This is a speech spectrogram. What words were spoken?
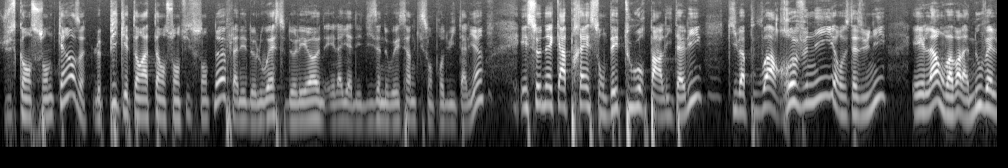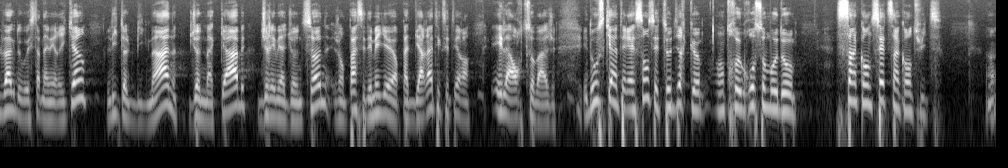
jusqu'en 75, le pic étant atteint en 68-69, l'année de l'Ouest de Léon, et là, il y a des dizaines de westerns qui sont produits italiens. Et ce n'est qu'après son détour par l'Italie qu'il va pouvoir revenir aux États-Unis et là, on va voir la nouvelle vague de western américains, Little Big Man, John McCabe, Jeremiah Johnson, j'en passe et des meilleurs, Pat Garrett, etc. Et la Horde Sauvage. Et donc, ce qui est intéressant, c'est de se dire que entre grosso modo 57-58 hein,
